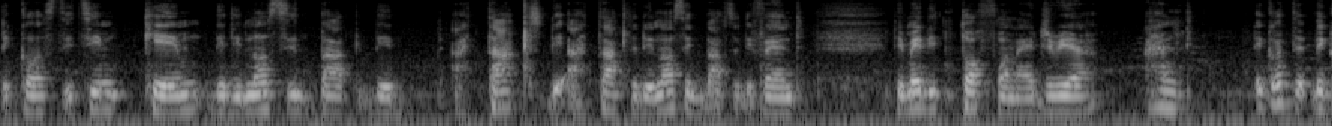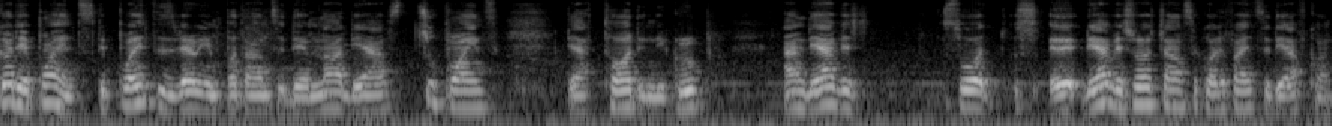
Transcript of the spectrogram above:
because the team came, they did not sit back, they attacked, they attacked, they did not sit back to defend. They made it tough for Nigeria, and they got the, they got a point. The point is very important to them. Now they have two points. They are third in the group, and they have a so uh, they have a short chance to qualify to the Afcon.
